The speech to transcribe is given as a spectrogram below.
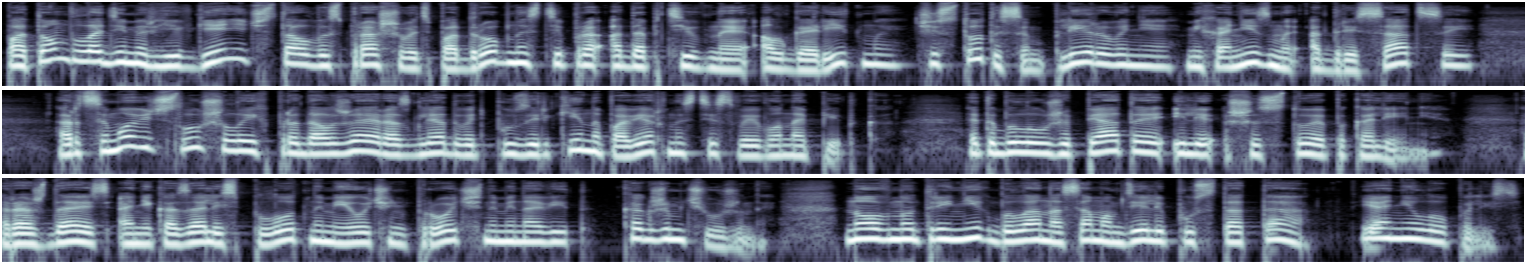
Потом Владимир Евгеньевич стал выспрашивать подробности про адаптивные алгоритмы, частоты сэмплирования, механизмы адресации. Арцемович слушала их, продолжая разглядывать пузырьки на поверхности своего напитка. Это было уже пятое или шестое поколение. Рождаясь, они казались плотными и очень прочными на вид, как жемчужины. Но внутри них была на самом деле пустота, и они лопались.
